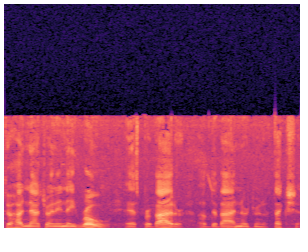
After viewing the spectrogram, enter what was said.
to her natural and innate role as provider of divine nurturing affection.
